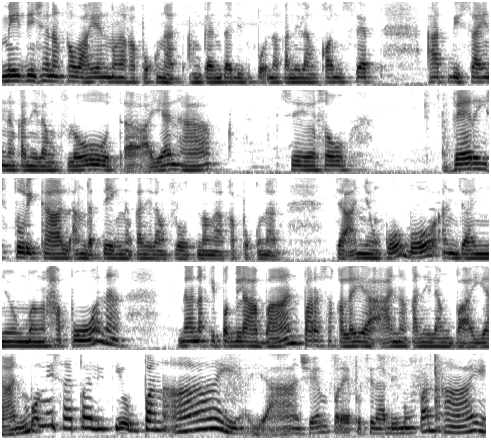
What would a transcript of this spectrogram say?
made din siya ng kawayan mga kapuknat. Ang ganda din po ng kanilang concept at design ng kanilang float. Ah, ayan ha. So, so, very historical ang dating ng kanilang float mga kapuknat. Diyan yung kubo, andyan yung mga hapon na, na nakipaglaban para sa kalayaan ng kanilang bayan. Municipality of Panay. Ayan, syempre, pag sinabi mong Panay,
